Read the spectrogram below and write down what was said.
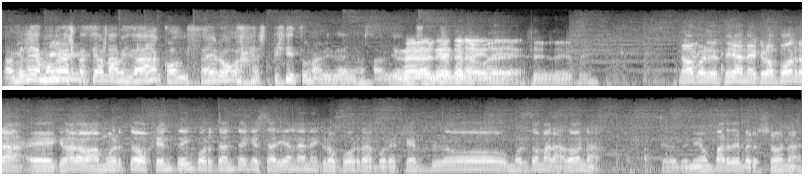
Familia Monger especial Navidad con cero espíritu navideño. Está bien. Sí, sí, sí. No, pues decía Necroporra. eh, claro, ha muerto gente importante que salía en la Necroporra. Por ejemplo, muerto Maradona, que lo tenía un par de personas.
